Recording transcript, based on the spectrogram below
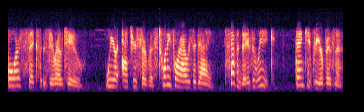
4602. We are at your service 24 hours a day, seven days a week. Thank you for your business.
